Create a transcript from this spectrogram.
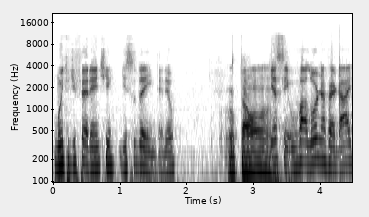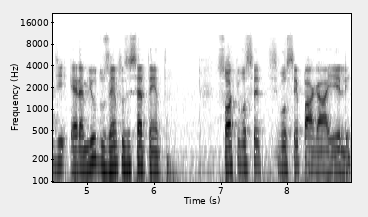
muito diferente disso daí, entendeu? Então. E assim, o valor na verdade era 1.270. Só que você, se você pagar ele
